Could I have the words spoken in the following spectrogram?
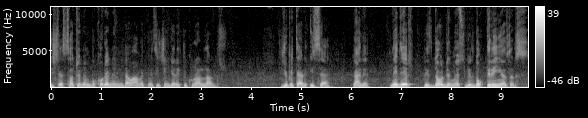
İşte Satürn'ün bu koloninin devam etmesi için gerekli kurallardır. Jüpiter ise yani nedir? Biz dördümüz bir doktrin yazarız.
